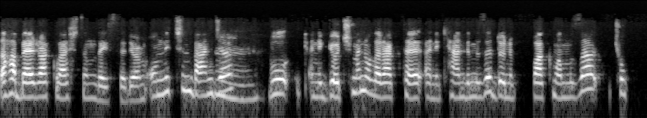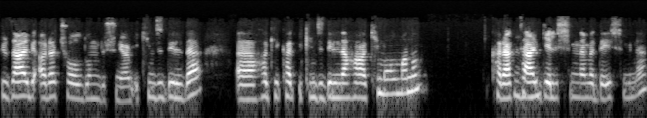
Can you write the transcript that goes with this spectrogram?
daha berraklaştığını da hissediyorum. Onun için bence hmm. bu hani göçmen olarak da hani kendimize dönüp bakmamıza çok güzel bir araç olduğunu düşünüyorum. İkinci dilde e, hakikat ikinci diline hakim olmanın karakter hmm. gelişimine ve değişimine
